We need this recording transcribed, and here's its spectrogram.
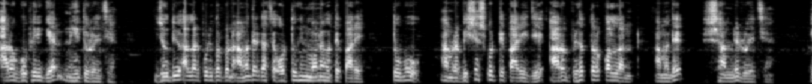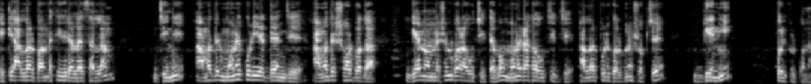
আরও গভীর জ্ঞান নিহিত রয়েছে। যদিও আল্লাহর পরিকল্পনা আমাদের কাছে অর্থহীন মনে হতে পারে তবু আমরা বিশ্বাস করতে পারি যে আরও বৃহত্তর কল্যাণ আমাদের সামনে রয়েছে। এটি আল্লাহর বান্দা খিজির আল্লাহ সাল্লাম যিনি আমাদের মনে করিয়ে দেন যে আমাদের সর্বদা জ্ঞান অন্বেষণ করা উচিত এবং মনে রাখা উচিত যে আল্লাহর পরিকল্পনা সবচেয়ে জ্ঞানী পরিকল্পনা।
